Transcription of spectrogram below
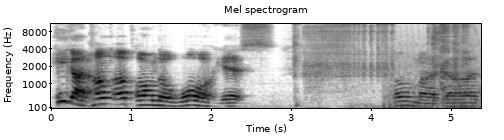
he got hung up on the wall, yes. Oh my god.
